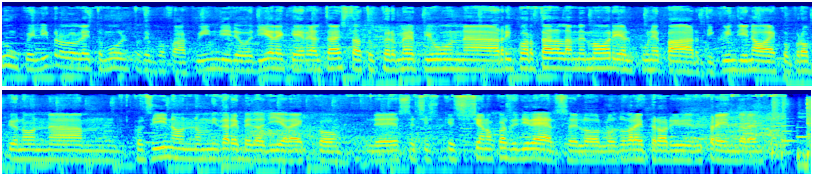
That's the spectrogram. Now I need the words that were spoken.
Dunque, il libro l'ho letto molto tempo fa, quindi devo dire che in realtà è stato per me più un uh, riportare alla memoria alcune parti, quindi no, ecco, proprio non, um, così non, non, mi darebbe da dire, ecco, eh, ci, che ci siano cose diverse, lo, lo dovrei però riprendere.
